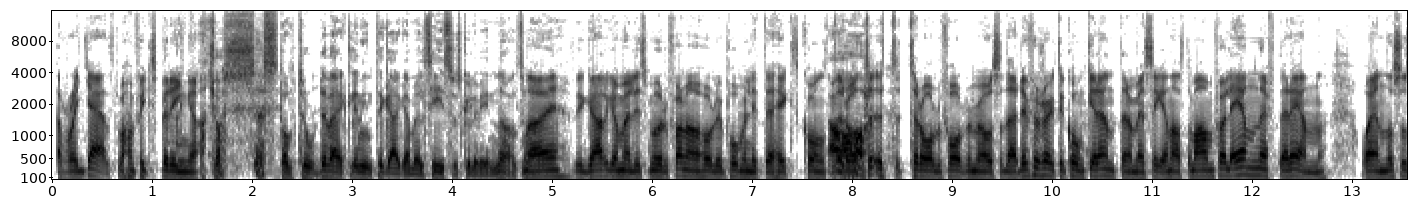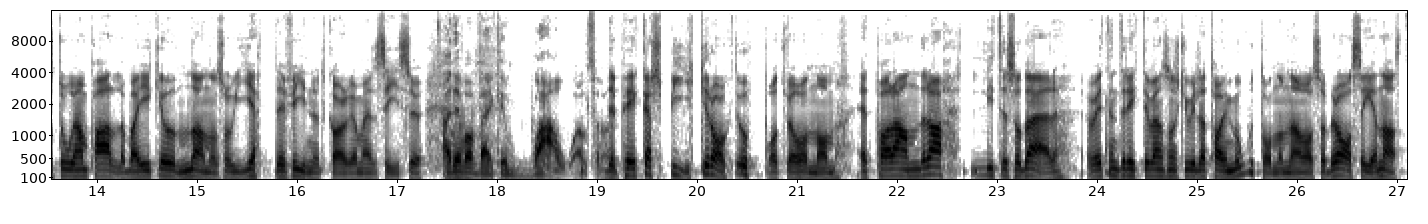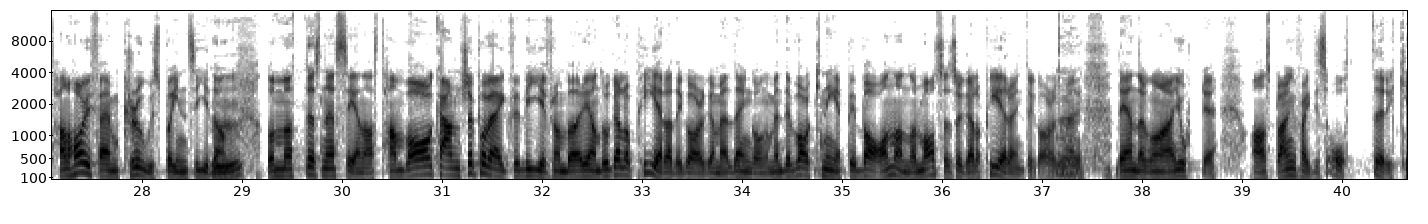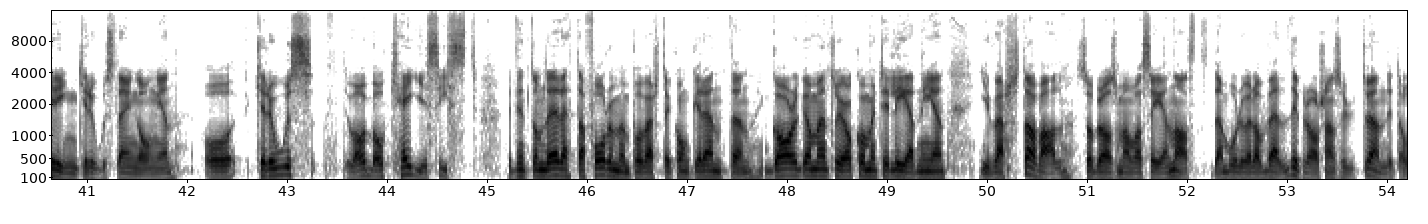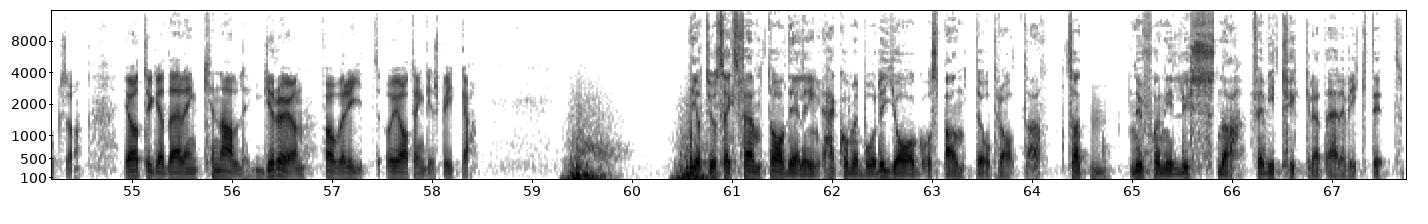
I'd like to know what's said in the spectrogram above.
rejält vad han fick springa. jösses, de trodde verkligen inte Gargamel Sisu skulle vinna alltså. Nej, Gargamel i smurfarna håller på med lite häxkonster Ja. och trollformer och sådär. Det försökte konkurrenterna med senast. De anföll en efter en och ändå så stod han pall och bara gick undan och såg jättefin ut Gargamel Sisu. Ja, det var verkligen wow alltså. Det pekar spikrakt uppåt för honom. Ett par andra lite sådär. Jag vet inte riktigt vem som skulle vilja ta emot honom när han var så bra senast. Han har ju fem crews på insidan. De möttes näst näst senast. Han var kanske på väg förbi från början. Då galopperade Gargamel den gången, men det var knep i banan. Normalt sett så galopperar inte Gargamel. Nej. Det är enda gången han gjort det. Och han sprang faktiskt åttor kring Kroos den gången. Och Kroos, det var bara okej sist. Vet inte om det är rätta formen på värsta konkurrenten. Gargamel tror jag kommer till ledningen i värsta fall, så bra som han var senast. Den borde väl ha väldigt bra chans utvändigt också. Jag tycker att det är en knallgrön favorit och jag tänker spika. V86 femte avdelning, här kommer både jag och Spante att prata. Så att nu får ni lyssna, för vi tycker att det här är viktigt.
